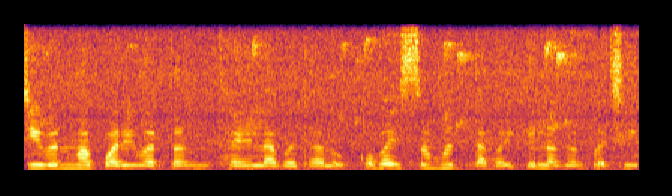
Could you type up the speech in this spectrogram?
જીવનમાં પરિવર્તન થયેલા બધા લોકો હોય, સમજતા હોય કે લગ્ન પછી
